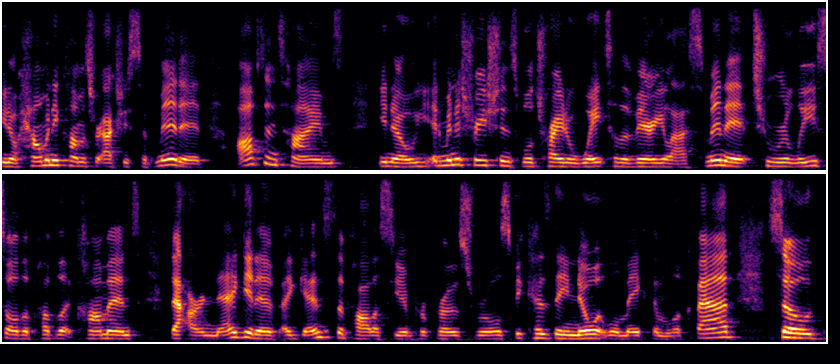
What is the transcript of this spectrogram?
you know, how many comments were actually submitted. Oftentimes, you know, administrations will try to wait till the very last minute to release all the public comments that are negative against the policy and proposed rules because they know it will make them look bad. So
